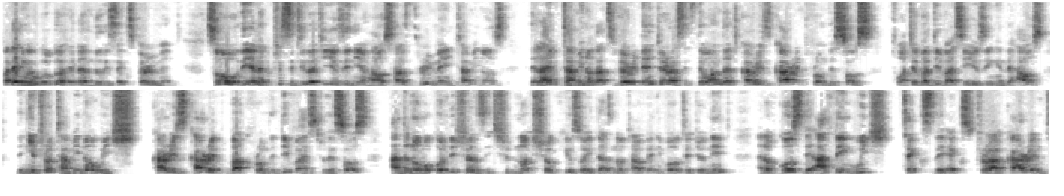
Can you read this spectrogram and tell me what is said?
But anyway, we'll go ahead and do this experiment. So the electricity that you use in your house has three main terminals. The live terminal, that's very dangerous. It's the one that carries current from the source to whatever device you're using in the house. The neutral terminal, which carries current back from the device to the source. Under normal conditions, it should not shock you, so it does not have any voltage on it. And of course, the earthing, which takes the extra current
